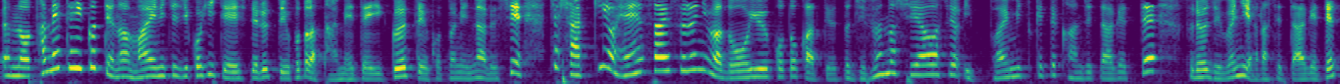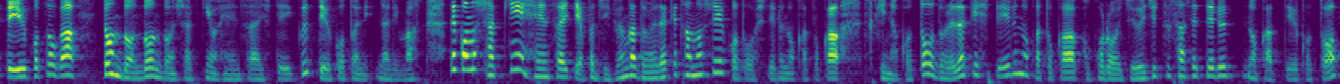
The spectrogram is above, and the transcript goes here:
あの、貯めていくっていうのは毎日自己否定してるっていうことが貯めていくっていうことになるし、じゃあ借金を返済するにはどういうことかっていうと、自分の幸せをいっぱい見つけて感じてあげて、それを自分にやらせてあげてっていうことが、どんどんどんどん借金を返済していくっていうことになります。で、この借金返済ってやっぱ自分がどれだけ楽しいことをしてるのかとか、好きなことをどれだけしているのかとか、心を充実させてるのかっていうこと。好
